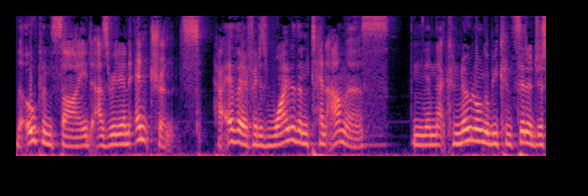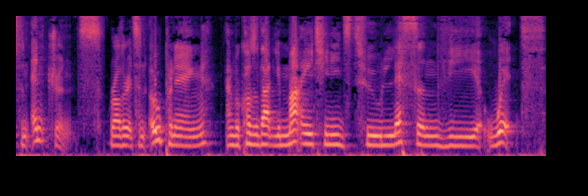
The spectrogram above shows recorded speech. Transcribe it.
the open side, as really an entrance. However, if it is wider than 10 Amos, then that can no longer be considered just an entrance. Rather, it's an opening, and because of that, Yemait, he needs to lessen the width.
